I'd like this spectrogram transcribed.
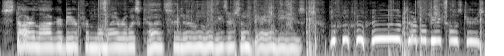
Star Lager beer from Lomira, Wisconsin. Ooh, these are some dandies. Woohoo! Absorbable beer coasters.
